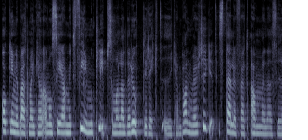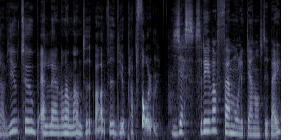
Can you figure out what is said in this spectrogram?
Och innebär att man kan annonsera med ett filmklipp som man laddar upp direkt i kampanjverktyget istället för att använda sig av YouTube eller någon annan typ av videoplattform. Yes, så det var fem olika annonstyper.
